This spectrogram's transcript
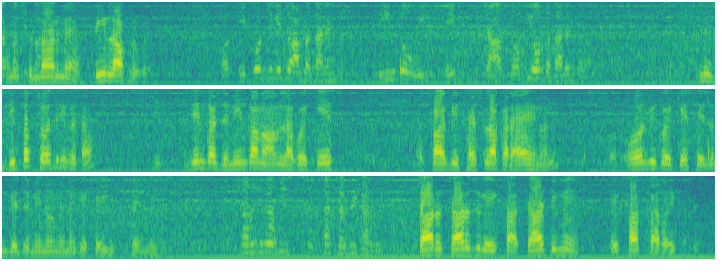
अनुसंधान में है तीन लाख रुपए। और एक और जगह जो आप बता रहे हैं सर तीन तो हुई एक चार चौथी और बता रहे हैं सर आप। नहीं दीपक चौधरी बता जी। जिनका ज़मीन का मामला कोई केस का भी फैसला कराया है इन्होंने और और भी कोई केसेज उनके ज़मीनों में के कई पेंडिंग है। चारों जगह अभी चल रही कार्रवाई। चार चार जगह एक साथ चार टीमें एक साथ कार्रवाई कर रही हैं।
